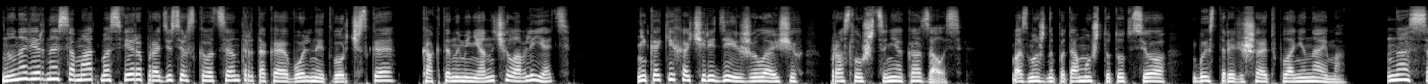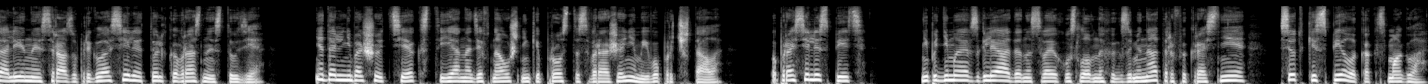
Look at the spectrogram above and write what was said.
Но, наверное, сама атмосфера продюсерского центра такая вольная и творческая как-то на меня начала влиять. Никаких очередей желающих прослушаться не оказалось. Возможно, потому что тут все быстро решают в плане найма. Нас с Алиной сразу пригласили, только в разные студии. Мне дали небольшой текст, я, надев наушники, просто с выражением его прочитала. Попросили спеть. Не поднимая взгляда на своих условных экзаменаторов и краснее, все-таки спела, как смогла.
